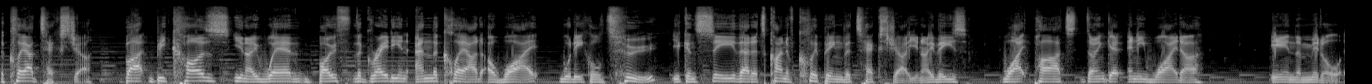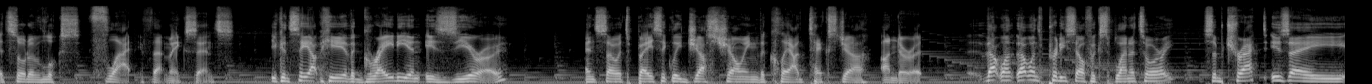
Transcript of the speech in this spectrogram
the cloud texture. But because, you know, where both the gradient and the cloud are white would equal 2, you can see that it's kind of clipping the texture. You know, these white parts don't get any wider in the middle. It sort of looks flat, if that makes sense. You can see up here the gradient is zero, and so it's basically just showing the cloud texture under it. That one, that one's pretty self-explanatory. Subtract is a,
